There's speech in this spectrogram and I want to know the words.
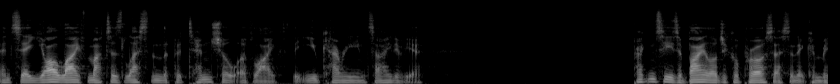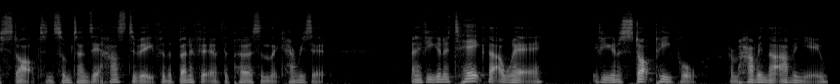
and say your life matters less than the potential of life that you carry inside of you. Pregnancy is a biological process and it can be stopped, and sometimes it has to be for the benefit of the person that carries it. And if you're going to take that away, if you're going to stop people from having that avenue,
